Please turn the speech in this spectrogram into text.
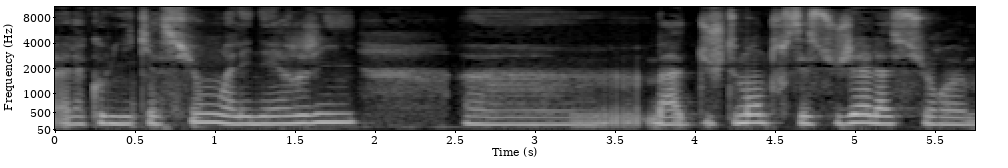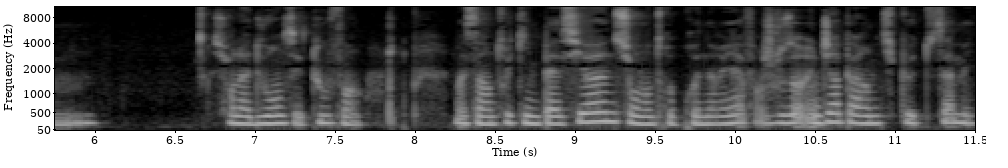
à la, communication, à l'énergie. Euh, bah, justement, tous ces sujets-là sur, euh, sur la douance et tout. Enfin, moi, c'est un truc qui me passionne, sur l'entrepreneuriat. Enfin, je vous en ai déjà parlé un petit peu de tout ça, mais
